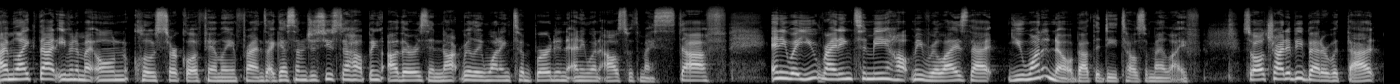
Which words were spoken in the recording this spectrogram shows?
I'm like that even in my own close circle of family and friends. I guess I'm just used to helping others and not really wanting to burden anyone else with my stuff. Anyway, you writing to me helped me realize that you want to know about the details of my life. So I'll try to be better with that.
